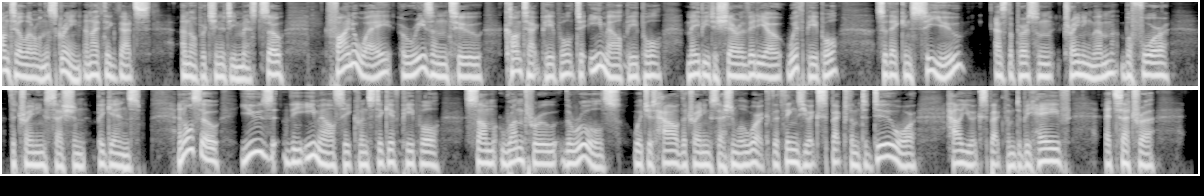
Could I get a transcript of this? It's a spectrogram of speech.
until they're on the screen. And I think that's an opportunity missed. So find a way, a reason to contact people, to email people, maybe to share a video with people so they can see you as the person training them before the training session begins. And also use the email sequence to give people some run through the rules, which is how the training session will work, the things you expect them to do or how you expect them to behave, etc.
